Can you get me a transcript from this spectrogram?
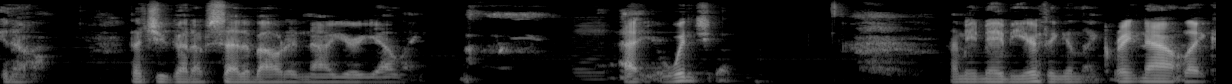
You know, that you got upset about and now you're yelling at your windshield. I mean, maybe you're thinking, like, right now, like,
